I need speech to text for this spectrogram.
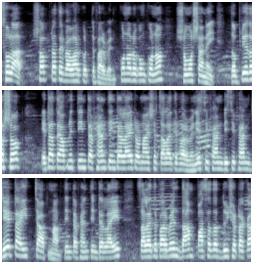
সোলার সবটাতে ব্যবহার করতে পারবেন, কোনো রকম কোনো সমস্যা নেই। তো প্রিয় দর্শক এটাতে আপনি তিনটা ফ্যান তিনটা লাইট অনায়াসে চালাতে পারবেন। এসি ফ্যান ডিসি ফ্যান যেটা ইচ্ছা আপনার। তিনটা ফ্যান তিনটা লাইট চালাতে পারবেন। দাম পাঁচ হাজার দুইশো টাকা।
